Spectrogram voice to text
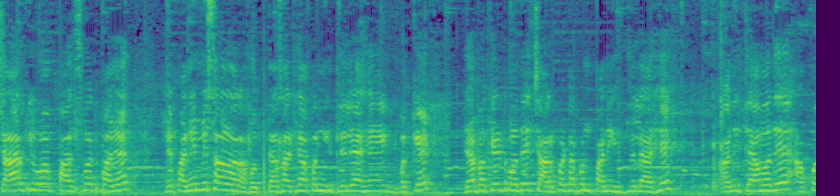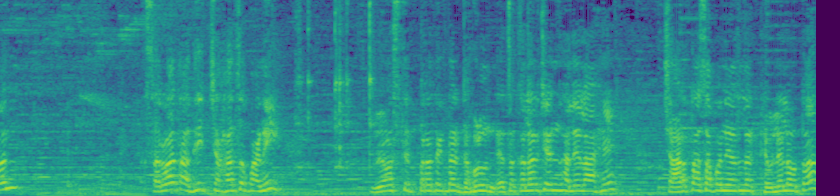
चार किंवा पाच पट पाण्यात हे पाणी मिसळणार आहोत. त्यासाठी आपण घेतलेले आहे एक बकेट या बकेटमध्ये चारपट आपण पाणी घेतलेलं आहे. आणि त्यामध्ये आपण सर्वात आधी चहाचं पाणी व्यवस्थित परत एकदा ढवळून याचा कलर चेंज झालेला आहे. चार तास आपण याला ठेवलेलं होतं.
